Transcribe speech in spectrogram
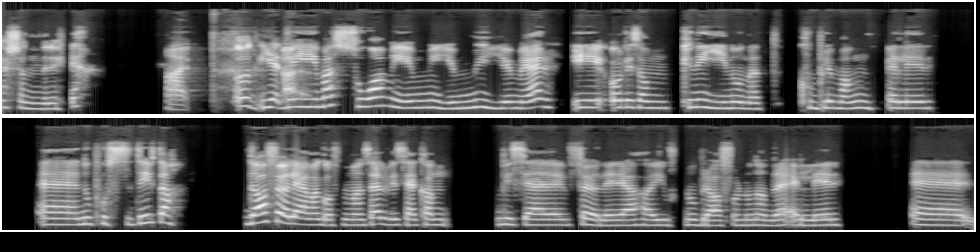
jeg skjønner ikke. Nei. Og jeg, det gir meg så mye, mye, mye mer i å liksom kunne gi noen et kompliment eller eh, noe positivt, da. Da føler jeg meg godt med meg selv, hvis jeg, kan, hvis jeg føler jeg har gjort noe bra for noen andre, eller eh,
